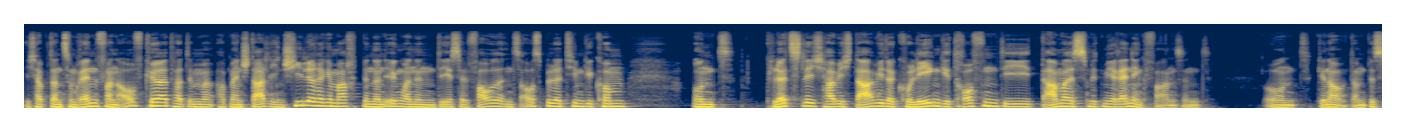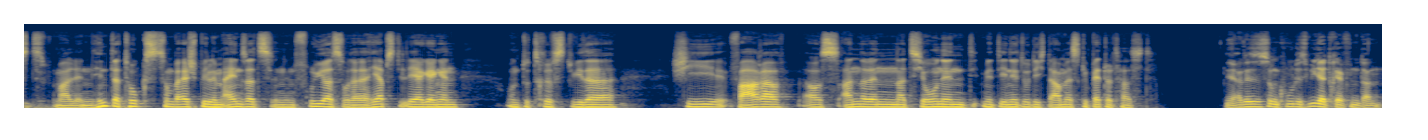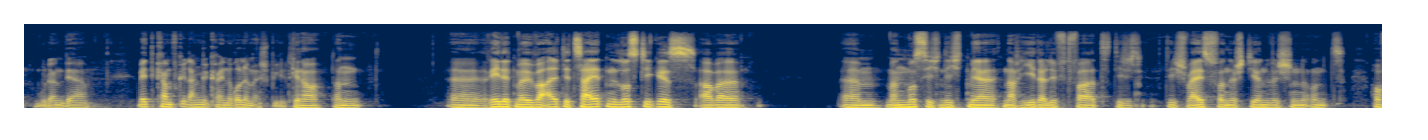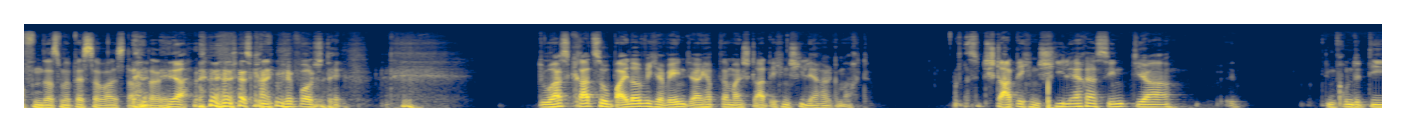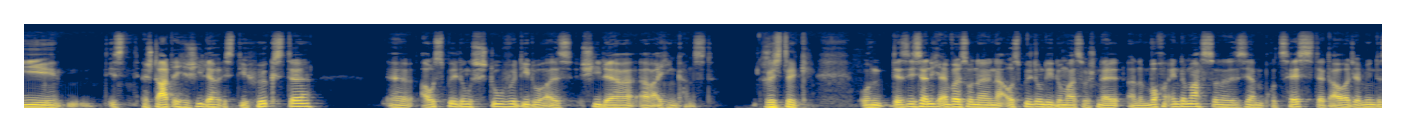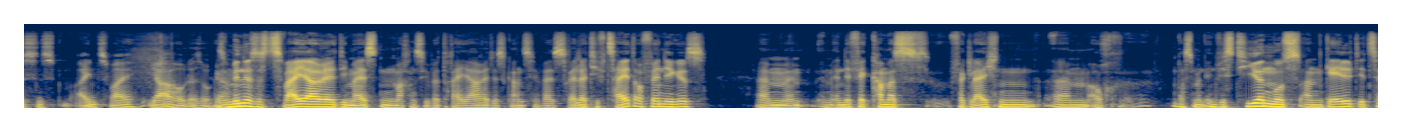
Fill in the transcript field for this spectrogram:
ich habe dann zum Rennenfahren aufgehört, habe meinen staatlichen Skilehrer gemacht, bin dann irgendwann in DSLV ins Ausbilderteam gekommen und plötzlich habe ich da wieder Kollegen getroffen, die damals mit mir Rennen gefahren sind. Und genau, dann bist mal in Hintertux zum Beispiel im Einsatz in den Frühjahrs- oder Herbstlehrgängen und du triffst wieder Skifahrer aus anderen Nationen, mit denen du dich damals gebettelt hast. Ja, das ist so ein cooles Wiedertreffen dann, wo dann der Wettkampfgedanke keine Rolle mehr spielt. Genau, dann äh, redet man über alte Zeiten, Lustiges, aber ähm, man muss sich nicht mehr nach jeder Liftfahrt die, die Schweiß von der Stirn wischen und hoffen, dass man besser war als der andere. ja, das kann ich mir vorstellen. Du hast gerade so beiläufig erwähnt, ja, ich habe da meinen staatlichen Skilehrer gemacht. Also die staatlichen Skilehrer sind ja im Grunde die, ist, der staatliche Skilehrer ist die höchste äh, Ausbildungsstufe, die du als Skilehrer erreichen kannst. Richtig. Und das ist ja nicht einfach so eine, eine, Ausbildung, die du mal so schnell an einem Wochenende machst, sondern das ist ja ein Prozess, der dauert ja mindestens ein, zwei Jahre oder so. Also mindestens zwei Jahre, die meisten machen es über drei Jahre das Ganze, weil es relativ zeitaufwendig ist. Ähm, Im Endeffekt kann man es vergleichen, ähm, auch was man investieren muss an Geld etc.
